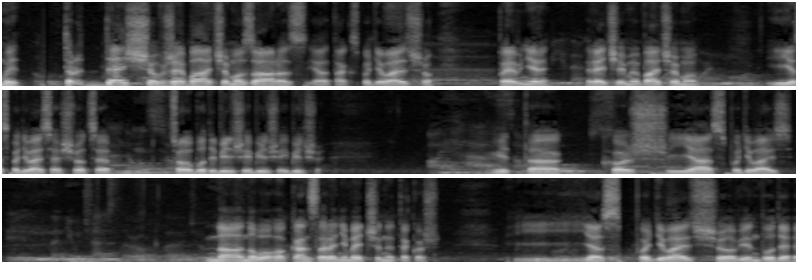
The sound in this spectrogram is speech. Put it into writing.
ми дещо вже бачимо зараз. Я так сподіваюся, що певні речі ми бачимо. І я сподіваюся, що це цього буде більше і більше і більше. І також я сподіваюся на нового канцлера Німеччини також. Я сподіваюся, що він буде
